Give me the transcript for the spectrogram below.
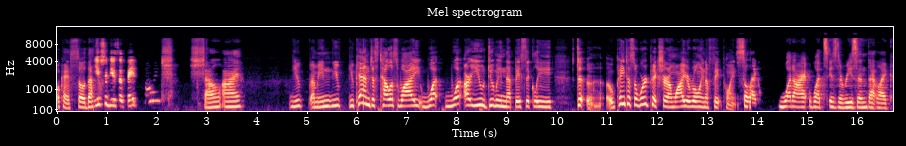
Okay, so that's You should use a fate point. Shall I? You, I mean, you you can just tell us why. What what are you doing that basically d- uh, paint us a word picture on why you're rolling a fate point? So like what I what is the reason that like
